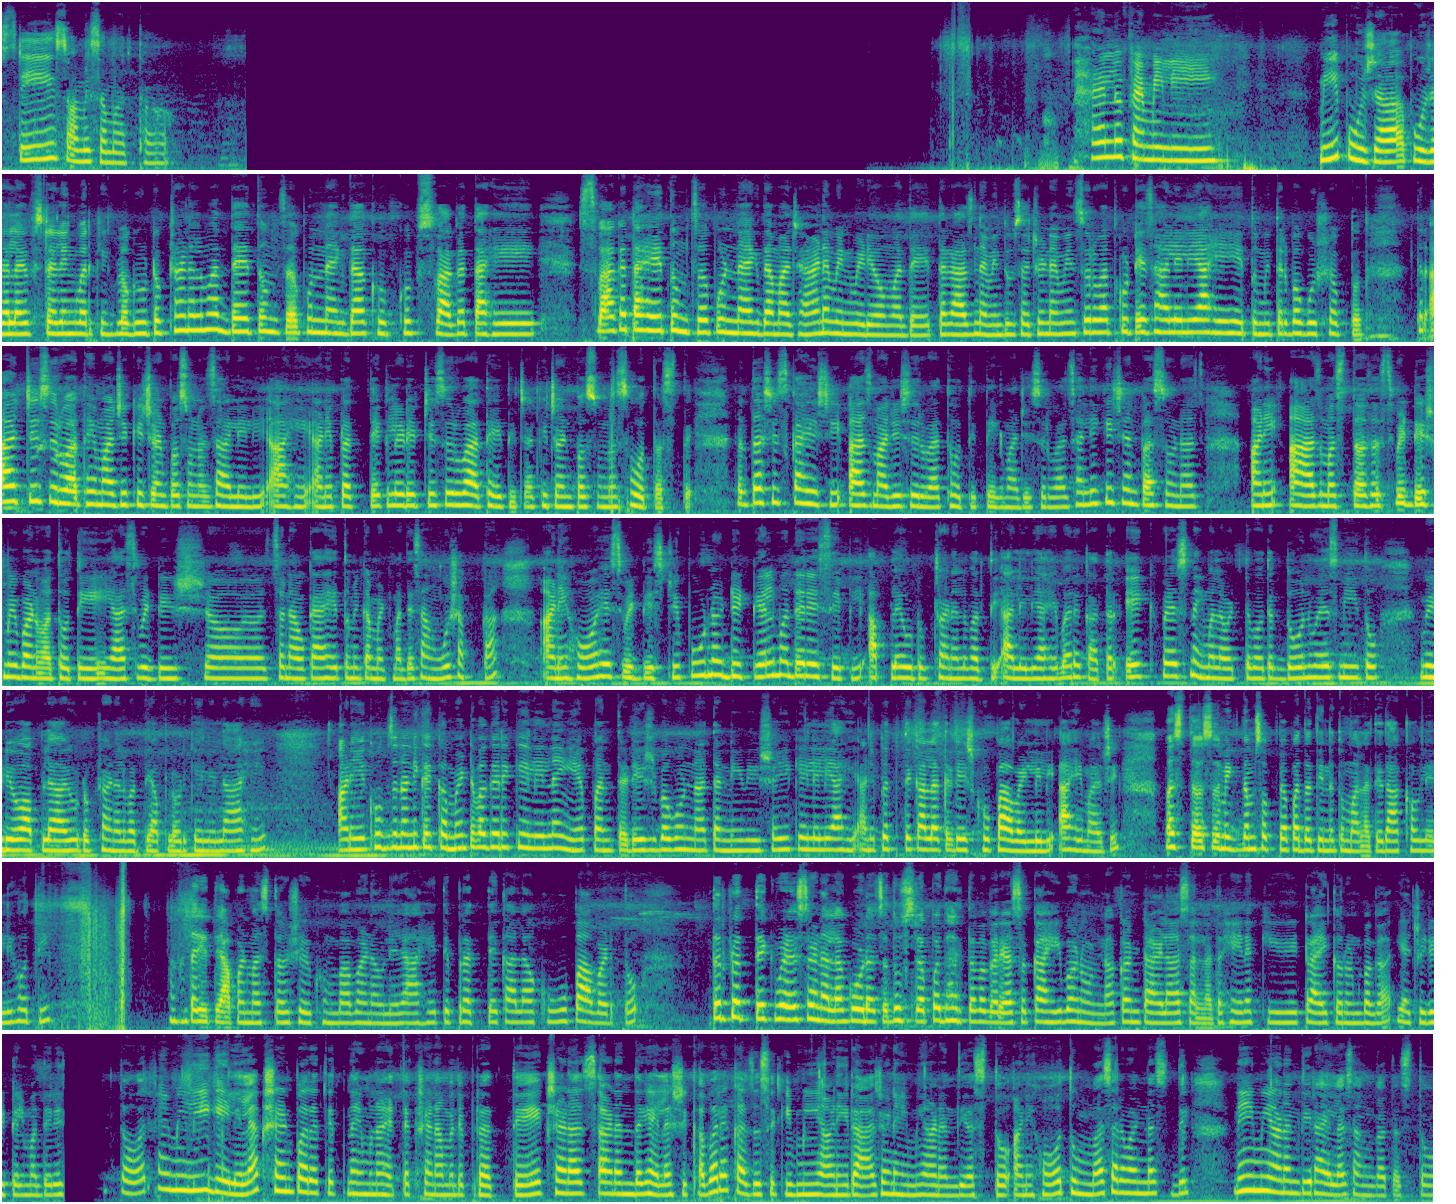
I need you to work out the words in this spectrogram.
Shri Swami Samarth. Hello family मी Pooja Pooja lifestyling working blog YouTube चॅनलमध्ये तुमचं पुन्हा एकदा खूप खूप स्वागत आहे. स्वागत आहे तुमचं पुन्हा एकदा माझ्या नवीन व्हिडिओमध्ये तर आज नवीन दिवसाची नवीन सुरुवात कुठे झालेली आहे हे तुम्ही तर बघू शकतो तर आजची सुरुवात हे माझी किचनपासूनच झालेली आहे आणि प्रत्येक लेडीजची सुरुवात हे तिच्या किचनपासूनच होत असते. तर तशीच काहीशी आज माझी सुरुवात होती ते माझी सुरुवात झाली किचनपासूनच आणि आज मस्त असं स्वीट डिश मी बनवत होती. या स्वीट डिशचं नाव काय आहे तुम्ही कमेंटमध्ये सांगू शकता. आणि हो हे स्वीट डिशची पूर्ण डिटेलमध्ये रेसिपी आपल्या यूट्यूब चॅनलवरती आलेली आहे बरं का. तर एक वेळेस नाही मला वाटतं बहुतेक दोन वेळेस मी तो व्हिडिओ आपल्या यूट्यूब चॅनलवरती अपलोड केलेला आहे. आणि खूप जणांनी काही कमेंट वगैरे केली नाही आहे पण ते डिश बघून ना त्यांनी डिशही केलेली आहे आणि प्रत्येकाला ते डिश खूप आवडलेली आहे माझी. मस्त असं मी एकदम सोप्या पद्धतीने तुम्हाला ते दाखवलेली होती. तर इथे आपण मस्त शिरखुंबा बनवलेला आहे. ते प्रत्येकाला खूप आवडतो. तर प्रत्येक वेळेस सणाला गोडाचा दुसरा पदार्थ वगैरे असं काही बनवून ना कंटाळला असाल ना तर हे नक्की ट्राय करून बघा. याची डिटेलमध्ये तर फॅमिली गेलेला क्षण परत येत नाही म्हणून आहे त्या क्षणामध्ये प्रत्येक क्षणाचा आनंद घ्यायला शिका. बरं का? जसं की मी आणि राज नेहमी आनंदी असतो आणि हो तुम्हा सर्वांना सुद्धा नेहमी आनंदी राहायला सांगत असतो.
